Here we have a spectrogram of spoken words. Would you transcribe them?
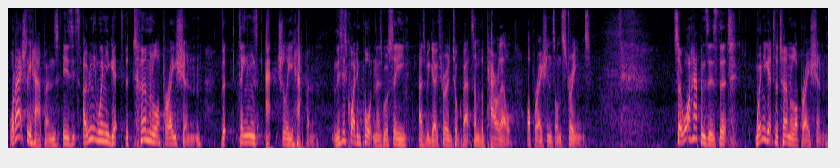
What actually happens is it's only when you get to the terminal operation that things actually happen. And this is quite important, as we'll see as we go through and talk about some of the parallel operations on streams. So what happens is that when you get to the terminal operation,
